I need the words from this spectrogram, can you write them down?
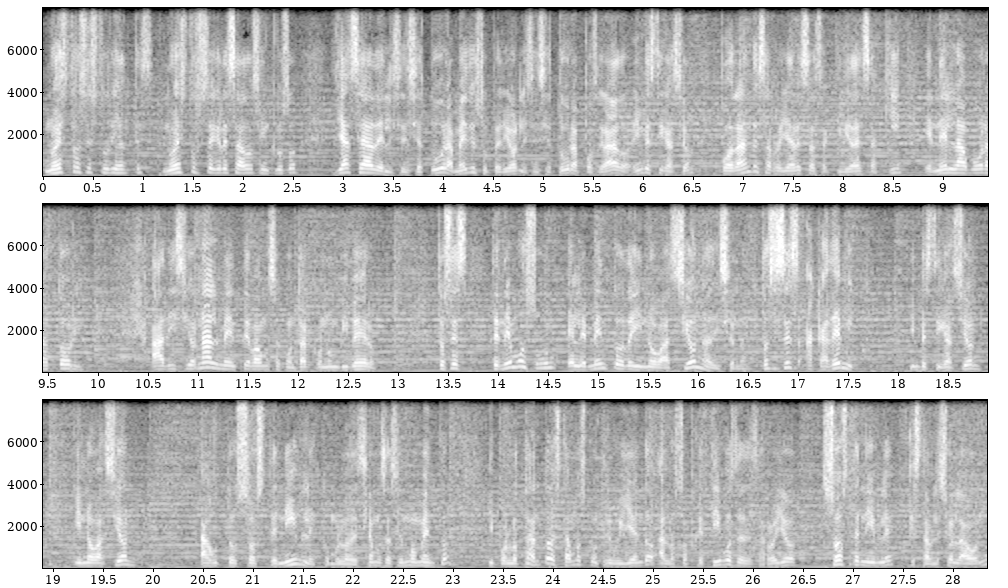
nuestros estudiantes, nuestros egresados incluso, ya sea de licenciatura, medio superior, licenciatura, posgrado, investigación, podrán desarrollar esas actividades aquí en el laboratorio. Adicionalmente vamos a contar con un vivero. Entonces tenemos un elemento de innovación adicional. Entonces es académico investigación, innovación, autosostenible, como lo decíamos hace un momento, y por lo tanto estamos contribuyendo a los objetivos de desarrollo sostenible que estableció la ONU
